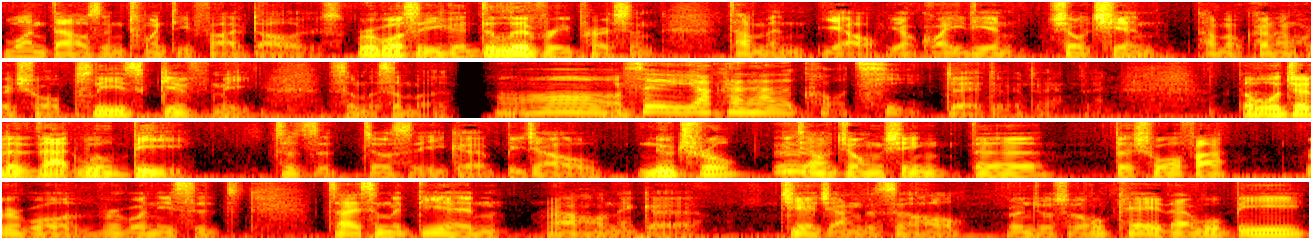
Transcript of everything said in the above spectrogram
one thousand twenty five dollars。如果是一个 delivery person，他们要要快一点收钱，他们可能会说 please give me 什么什么。哦，所以要看他的口气。对对对对，那我觉得 that will be 这是就是一个比较 neutral、比较中性的、嗯、的说法。如果如果你是在什么店，然后那个结账的时候，人就说 OK，that、okay, will be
